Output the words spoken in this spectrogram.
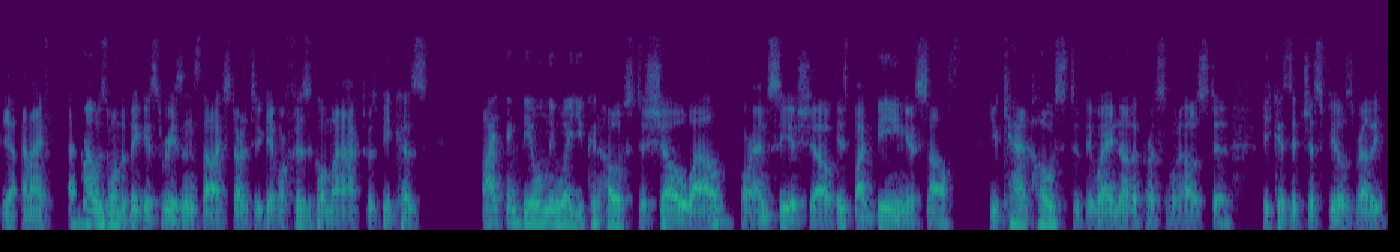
Yeah. And I and that was one of the biggest reasons that I started to get more physical in my act was because I think the only way you can host a show well or MC a show is by being yourself. You can't host it the way another person would host it because it just feels really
